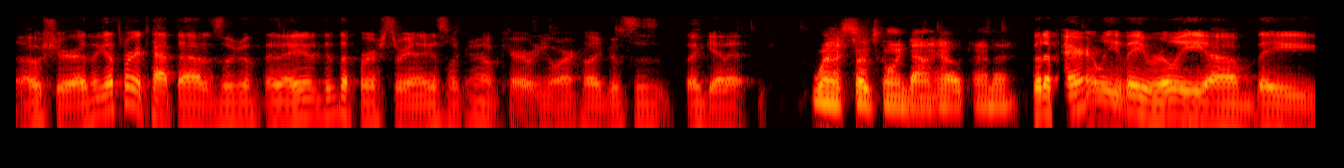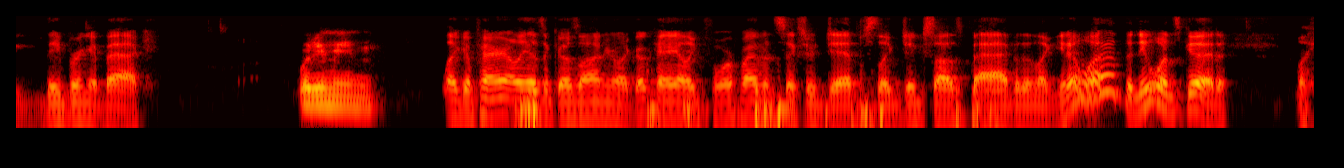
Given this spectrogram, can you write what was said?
Oh, sure. I think that's where I tapped out. It's like I did the first three, and I just like I don't care anymore. Like this is I get it. When it starts going downhill, kind of. But apparently they really um they they bring it back. What do you mean? Like apparently as it goes on, you're like okay, like four, five, and six are dips. Like Jigsaw's bad, but then like you know what, the new one's good. Like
